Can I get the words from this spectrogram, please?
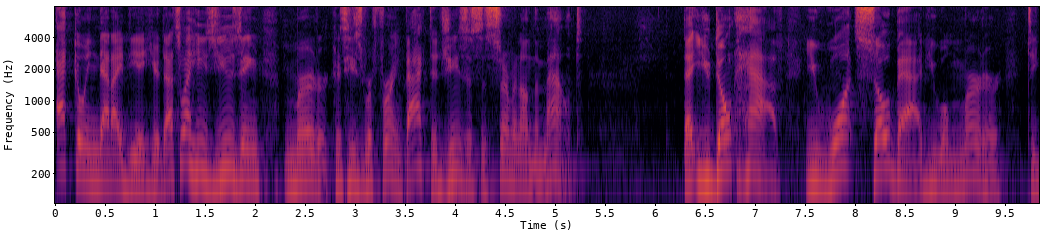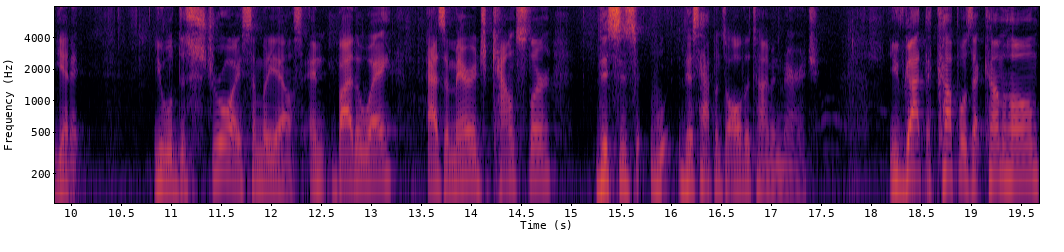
echoing that idea here. That's why he's using murder, because he's referring back to Jesus' Sermon on the Mount. That you don't have, you want so bad, you will murder to get it. You will destroy somebody else. And by the way, as a marriage counselor, this, is, this happens all the time in marriage. You've got the couples that come home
